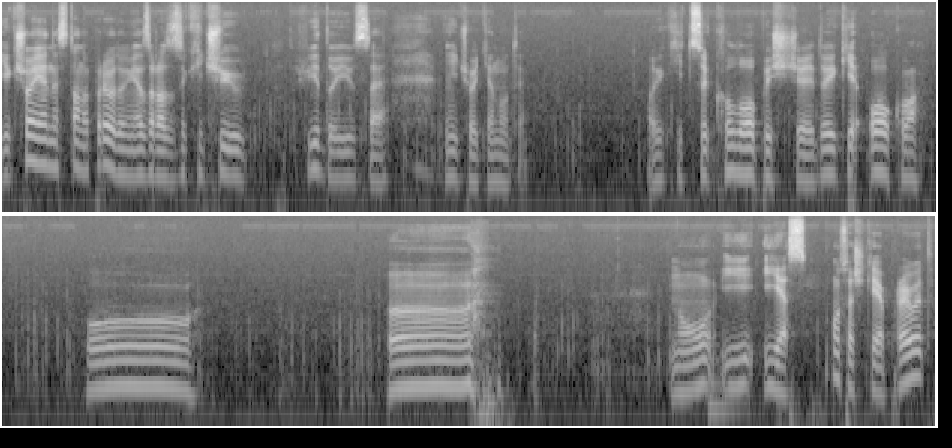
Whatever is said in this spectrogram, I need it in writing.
Якщо я не стану приводом, я зразу закінчую відео і все. Нічого тягнути. О, які циклопище, до яке око. О. Е. Ну і єс. Ну, все ж привид.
